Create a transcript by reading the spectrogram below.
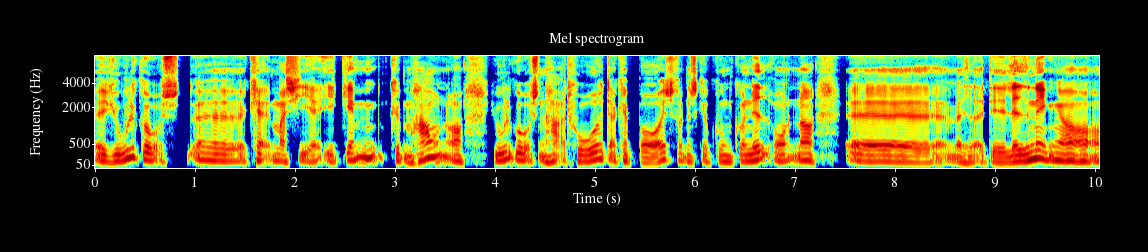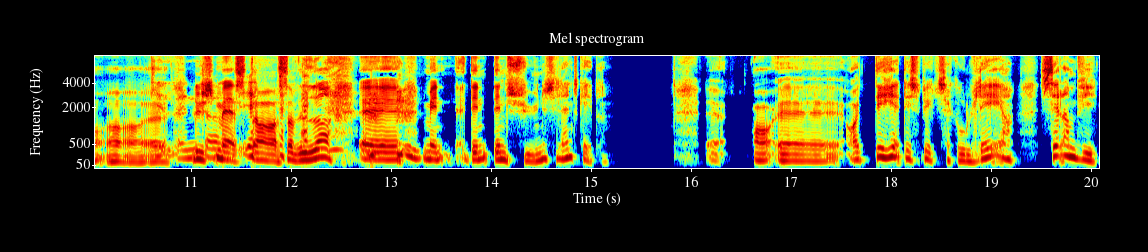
julegås øh, kan marchere igennem København, og julegåsen har et hoved, der kan bøjes, for den skal kunne gå ned under øh, hvad hedder det, ledninger og, og øh, lysmaster og så videre. øh, men den, den synes i landskabet. Øh, og, øh, og det her, det spektakulære, selvom vi,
